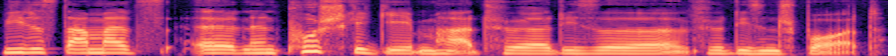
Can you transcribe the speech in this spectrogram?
wie das damals äh, einen Push gegeben hat für diese, für diesen Sport.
